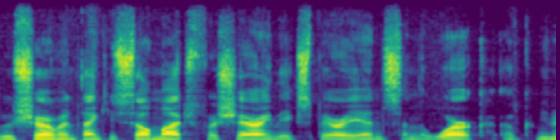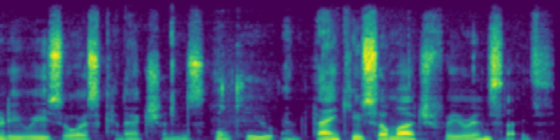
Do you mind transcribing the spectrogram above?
Ruth Sherman, thank you so much for sharing the experience and the work of Community Resource Connections. Thank you. And thank you so much for your insights.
